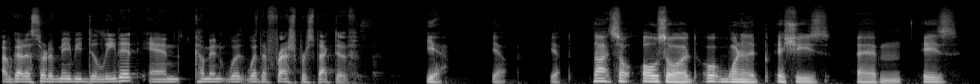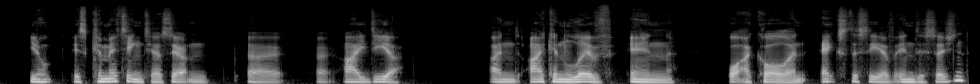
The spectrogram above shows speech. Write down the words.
I've got to sort of maybe delete it and come in with with a fresh perspective. Yeah, yep, yep. That's also one of the issues. Um, is you know is committing to a certain uh, uh, idea, and I can live in what I call an ecstasy of indecision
